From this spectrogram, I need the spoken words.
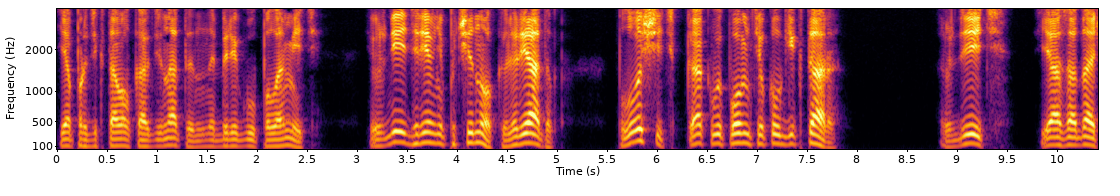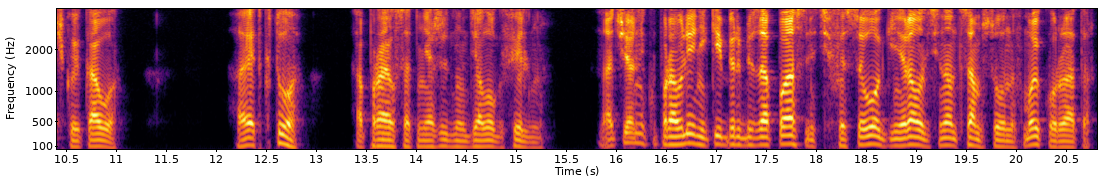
я продиктовал координаты на берегу Паламети, южнее деревни Починок или рядом. Площадь, как вы помните, около гектара. Ждите, я задачу кое-кого. «А это кто?» — оправился от неожиданного диалога Фельдман. «Начальник управления кибербезопасности ФСО генерал-лейтенант Самсонов, мой куратор».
